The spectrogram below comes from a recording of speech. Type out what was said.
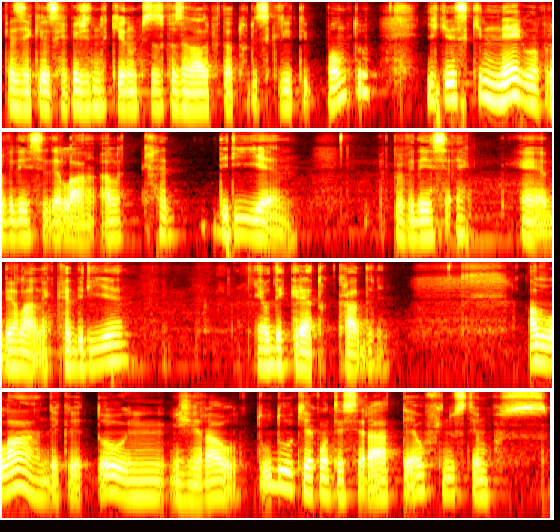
quer dizer, aqueles que acreditam que não precisa fazer nada porque está tudo escrito e ponto, e aqueles que negam a providência de Allah, al-Qadriya. A providência é, é de Allah, né? Qadriya é o decreto, Qadr. Allah decretou em geral tudo o que acontecerá até o fim dos tempos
